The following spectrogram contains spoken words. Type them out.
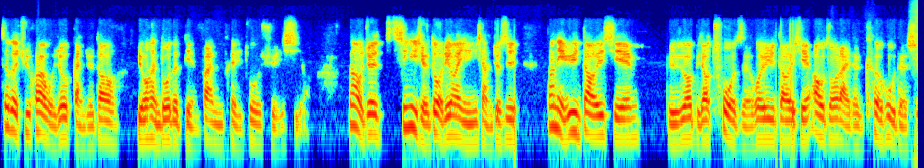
这个区块，我就感觉到有很多的典范可以做学习哦。那我觉得心理学对我另外影响就是，当你遇到一些，比如说比较挫折，或遇到一些澳洲来的客户的时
